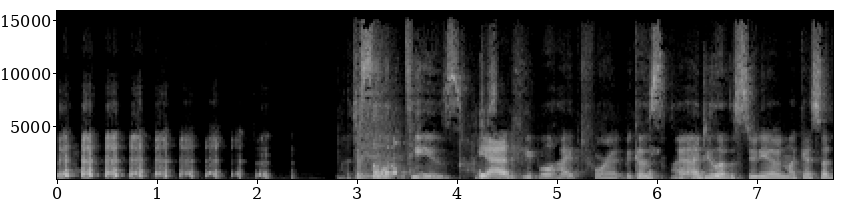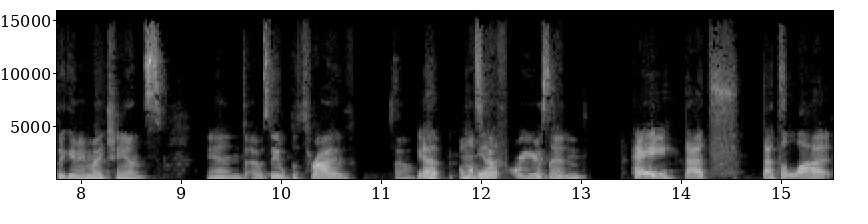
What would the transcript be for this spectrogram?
Just a little tease. Just Yes. people hyped for it because I, I do love the studio, and like I said, they gave me my chance, and I was able to thrive. So yep. almost Yeah. got four years in. Hey, that's that's a lot.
